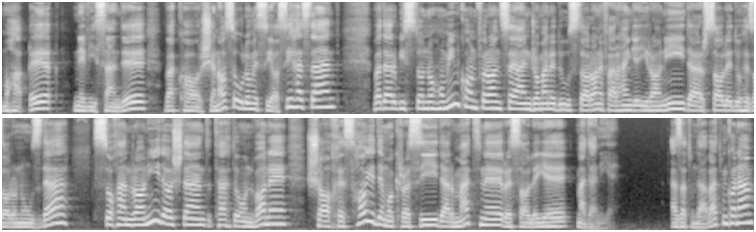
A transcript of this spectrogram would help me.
محقق نویسنده و کارشناس علوم سیاسی هستند و در 29 مین کنفرانس انجمن دوستداران فرهنگ ایرانی در سال 2019 سخنرانی داشتند تحت عنوان شاخصهای دموکراسی در متن رساله مدنیه. ازتون دعوت می‌کنم.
